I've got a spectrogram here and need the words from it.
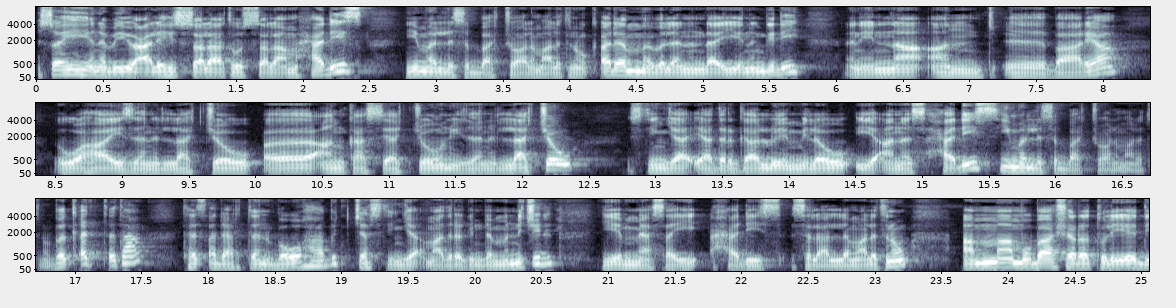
ሰሒህ የነቢዩ ዐለይሂ ሰላቱ ወሰላም ሐዲስ ይመልስባቸዋል ማለት ነው። ቀደም ብለን እንዳየን እንግዲህ እኔና አንድ ባሪያ ውሃ ይዘንላቸው አንካሴያቸውን ይዘንላቸው እስቲንጃ ያደርጋሉ የሚለው የአነስ ሐዲስ ይመልስባቸዋል ማለት ነው። በቀጥታ ተጸዳርተን በውሃ ብቻ እስቲንጃ ማድረግ እንደምንችል የሚያሳይ ሐዲስ ስላለ ማለት ነው። አማ ሙባሸረቱ ልየዲ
